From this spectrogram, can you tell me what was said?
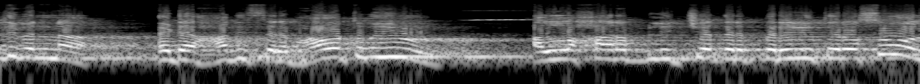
দিবেন না। এটা হাদিসের ভাবার্থ আল্লাহ রাব্বুল প্রেরিত রসুল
